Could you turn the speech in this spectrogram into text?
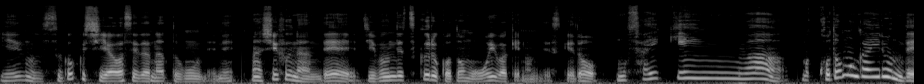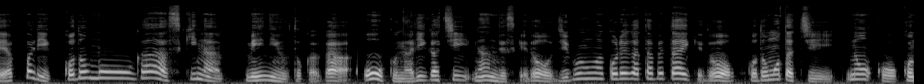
言えるのすごく幸せだなと思うんでね。まあ主婦なんで自分で作ることも多いわけなんですけど、もう最近は、まあ子供がいるんで、やっぱり子供が好きなメニューとかが多くなりがちなんですけど、自分はこれが食べたいけど、子供たちのこう好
